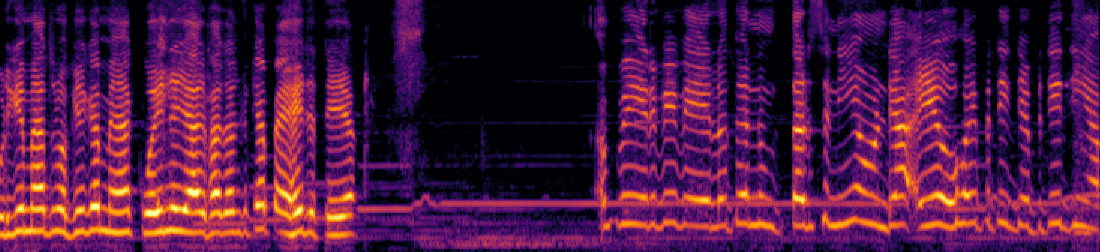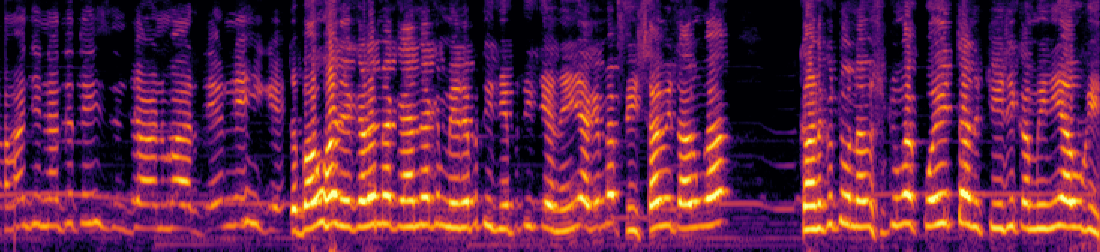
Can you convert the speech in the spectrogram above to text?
ਕੁੜੀਏ ਮੈਂ ਤੈਨੂੰ ਅੱਗੇ ਕਿਹਾ ਮੈਂ ਕੋਈ ਨਜਾਇਜ਼ ਫਾਇਦਾ ਨਹੀਂ ਚੁੱਕਿਆ ਪੈਸੇ ਦਿੱਤੇ ਆ। ਅਹ ਫੇਰ ਵੀ ਵੇਖ ਲਓ ਤੁਹਾਨੂੰ ਤਰਸ ਨਹੀਂ ਆਉਣ ਡਿਆ। ਇਹ ਉਹੋ ਹੀ ਭਤੀਜੇ ਭਤੀਜੀਆਂ ਵਾ ਜਿਨ੍ਹਾਂ ਤੇ ਤੁਸੀਂ ਜਾਨ ਮਾਰਦੇ ਹੁੰਦੇ ਸੀਗੇ। ਤੇ ਬਾਹੂ ਹਜੇ ਕਿਹੜਾ ਮੈਂ ਕਹਿੰਦਾ ਕਿ ਮੇਰੇ ਭਤੀਜੇ ਭਤੀਜੇ ਨਹੀਂ ਹੈਗੇ ਮੈਂ ਫੀਸਾਂ ਵੀ ਤਾਰੂੰਗਾ ਕਣਕ ਝੋਨਾ ਵੀ ਸੁੱਟੂੰਗਾ ਕੋਈ ਤੁਹਾਨੂੰ ਚੀਜ਼ ਦੀ ਕਮੀ ਨਹੀਂ ਆਊਗੀ।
